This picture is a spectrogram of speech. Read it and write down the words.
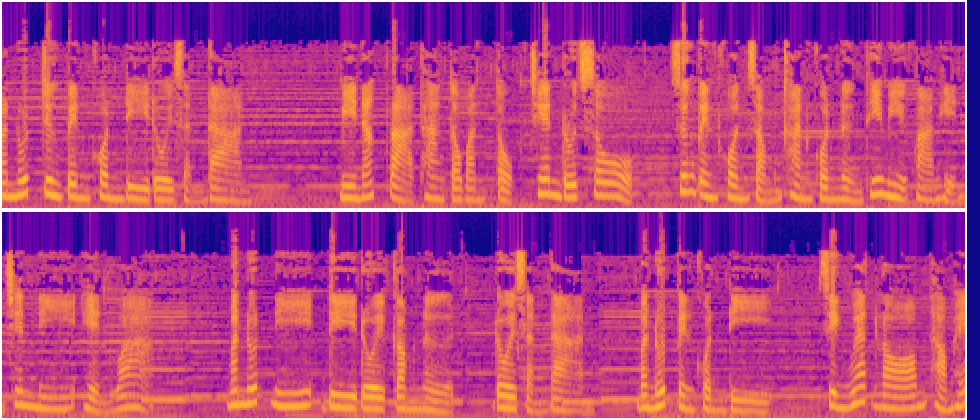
มนุษย์จึงเป็นคนดีโดยสันดานมีนักปราชญ์ทางตะวันตก เช่น รุสโซ ซึ่งเป็นคนสำคัญคนหนึ่งที่มีความเห็นเช่นนี้ เห็นว่า มนุษย์นี้ดีโดยกำเนิด โดยสันดาน มนุษย์เป็นคนดี สิ่งแวดล้อมทำให้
